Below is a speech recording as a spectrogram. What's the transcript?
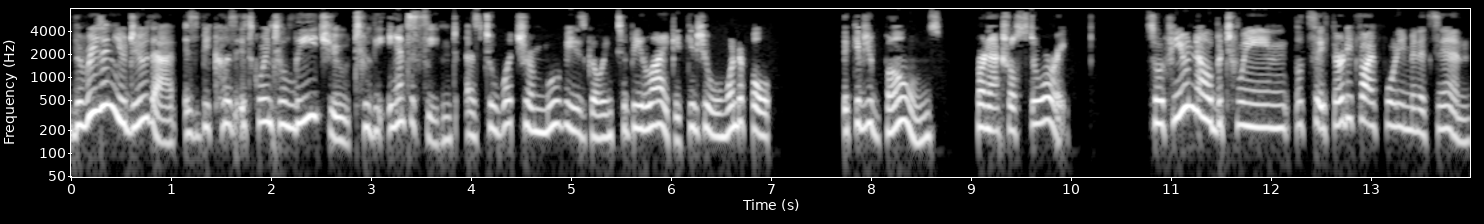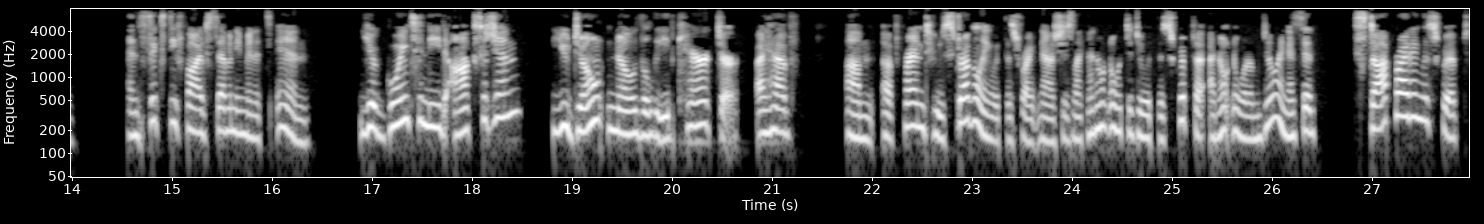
The reason you do that is because it's going to lead you to the antecedent as to what your movie is going to be like. It gives you a wonderful it gives you bones for an actual story. So if you know between, let's say 35, 40 minutes in and 65, 70 minutes in, you're going to need oxygen. You don't know the lead character. I have um, a friend who's struggling with this right now. She's like, I don't know what to do with the script. I, don't know what I'm doing. I said, stop writing the script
